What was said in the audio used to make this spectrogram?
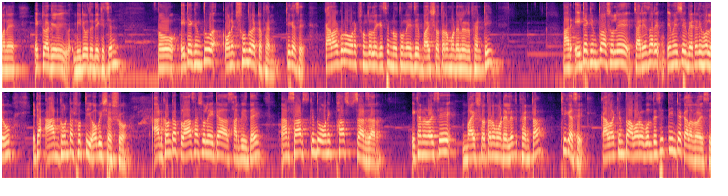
মানে একটু আগে ভিডিওতে দেখেছেন। তো এটা কিন্তু অনেক সুন্দর একটা ফ্যান ঠিক আছে? কালারগুলো অনেক সুন্দর লেগেছে, নতুন এই যে বাইশ সতেরো মডেলের ফ্যানটি আর এইটা কিন্তু আসলে চার হাজার এমএস এর ব্যাটারি হলেও এটা আট ঘণ্টা সত্যি অবিশ্বাস্য। আট ঘণ্টা প্লাস আসলে এটা সার্ভিস দেয়। আর চার্জ কিন্তু অনেক ফাস্ট চার্জার এখানে রয়েছে বাইশ সতেরো মডেলের ফ্যানটা, ঠিক আছে? কালার কিন্তু আবারও বলতেছি, তিনটা কালার রয়েছে।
